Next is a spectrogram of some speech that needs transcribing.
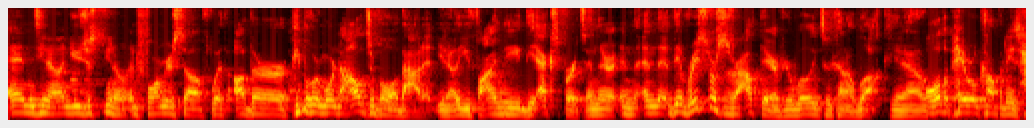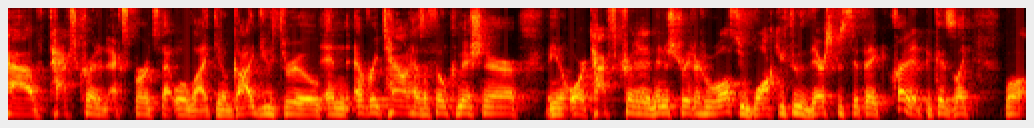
and you know, and you just you know inform yourself with other people who are more knowledgeable about it. You know, you find the the experts, and they're and, and the, the resources are out there if you're willing to kind of look. You know, all the payroll companies have tax credit experts that will like you know guide you through, and every town has a film commissioner, you know, or a tax credit administrator who will also walk you through their specific credit because like well,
